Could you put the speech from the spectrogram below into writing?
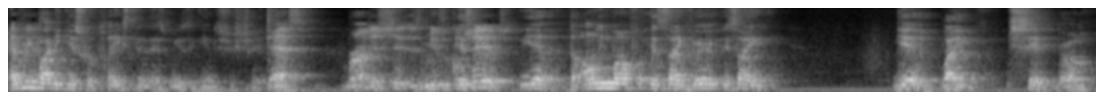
Everybody gets replaced in this music industry shit. That's bro. This shit is musical It's- chairs. Yeah, the only motherfucker. It's like very. It's like. Yeah, like shit, bro.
